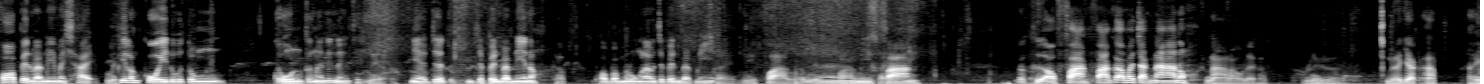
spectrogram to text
พอเป็นแบบนี้ไม่ใช่ ไม่พี่ลองโกยดูตรงตรงโคนตรงนั้นนิดหนึ่งสิเนี่ยเนี่ยจะจะเป็นแบบนี้เนาะ ครับพอบำรุงแล้วมันจะเป็นแบบนี้ใช่มีฟางครับเนี่ยเออฟางมีใส่ฟาง ก็คือเอาฟางฟางก็เอามาจากนาเนาะ นาเราเลยครับ เหลือเหลืออยากอัดให้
